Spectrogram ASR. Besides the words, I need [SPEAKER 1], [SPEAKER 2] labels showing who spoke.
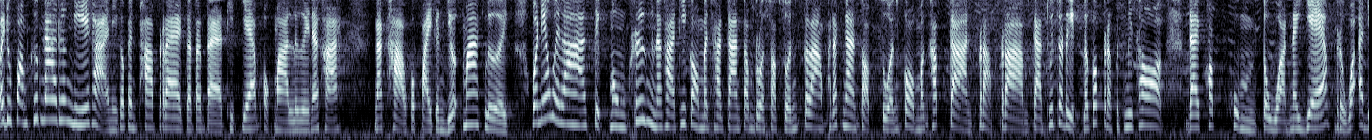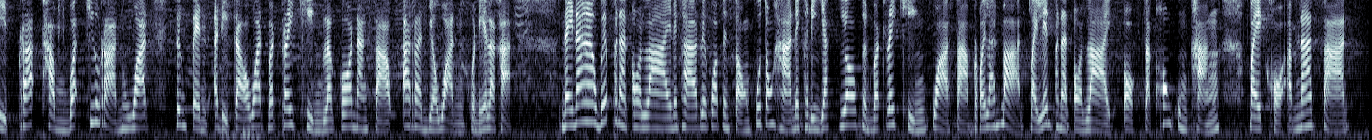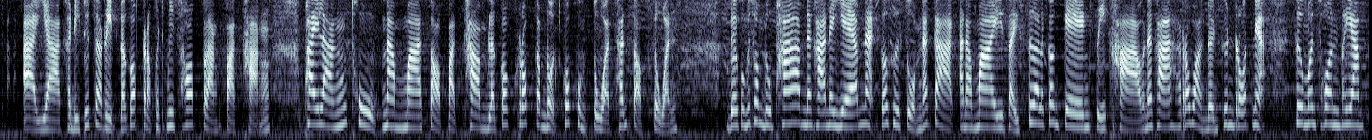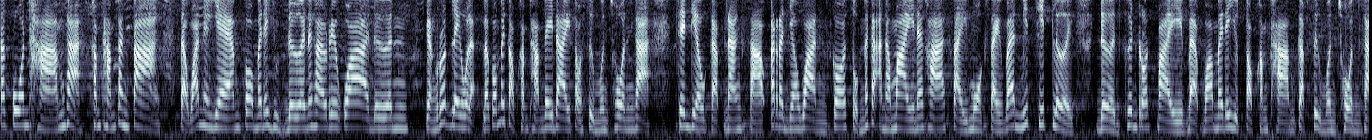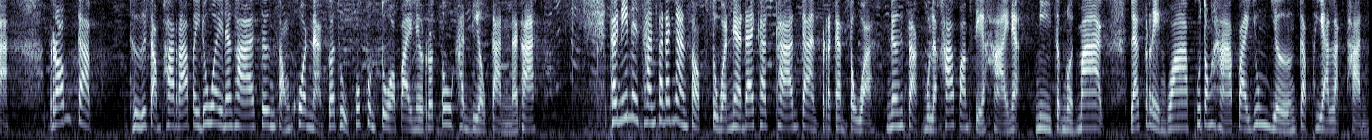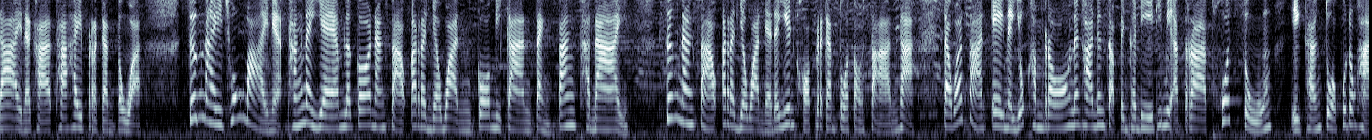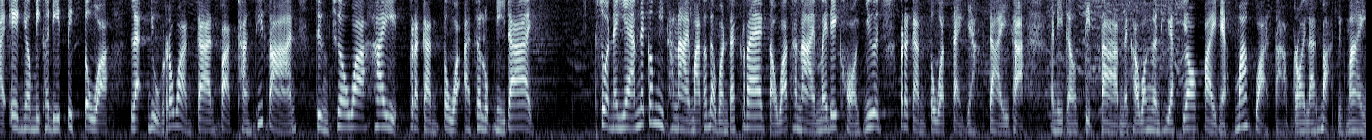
[SPEAKER 1] ไปดูความคืบหน้าเรื่องนี้ค่ะ อันนี้ก็เป็นภาพแรกก็ตั้งแต่ทิดแย้มออกมาเลยนะคะ นักข่าวก็ไปกันเยอะมากเลย วันนี้เวลา 10โมงครึ่งนะคะ ที่กองบัญชาการตำรวจสอบสวนกลางพนักงานสอบสวนกองบังคับการปราบปราม การทุจริต แล้วก็ประพฤติมิชอบ ได้ควบคุมตัวนายแย้ม หรือว่าอดีตพระธรรมวชิรานุวัตรซึ่งเป็นอดีตเจ้าอาวาสวัดไร่ขิง แล้วก็นางสาวอรัญญวันคนนี้แหละค่ะ ในหน้าเว็บพนันออนไลน์นะคะ เรียกว่าเป็น 2 ผู้ต้องหาในคดียักยอกเงินวัดไร่ขิงกว่า 300 ล้านบาท ไปเล่นพนันออนไลน์ ออกจากห้องคุมขัง ไปขออำนาจศาลอาญาคดีทุจริต แล้วก็ประพฤติมิชอบกลางฝากขัง ภายหลังถูกนำมาสอบปากคำแล้วก็ครบกำหนดควบคุมตัวชั้นสอบสวน โดยคุณผู้ชมดูภาพนะคะ ในแย้มเนี่ยก็คือสวมหน้ากากอนามัยใส่เสื้อและกางเกงสีขาวนะคะ ระหว่างเดินขึ้นรถเนี่ยสื่อมวลชนพยายามตะโกนถามค่ะคำถามต่างๆ แต่ว่าในแย้มก็ไม่ได้หยุดเดินนะคะ เรียกว่าเดินอย่างรวดเร็วแหละแล้วก็ไม่ตอบคำถามใด ๆ ต่อสื่อมวลชนค่ะ เช่นเดียวกับนางสาวอรัญญวันก็สวมหน้ากากอนามัยนะคะ ใส่หมวกใส่แว่นมิดชิดเลย เดินขึ้นรถไปแบบว่าไม่ได้หยุดตอบคำถามกับสื่อมวลชนค่ะ พร้อมกับ ถือสัมภาระไปด้วยนะคะ ซึ่งสองคนน่ะก็ถูกควบคุมตัวไปในรถตู้คันเดียวกันนะคะ ทั้งนี้ในชั้นพนักงานสอบสวนเนี่ยได้คัดค้านการประกันตัว เนื่องจากมูลค่าความเสียหายเนี่ยมีจำนวนมาก และเกรงว่าผู้ต้องหาไปยุ่งเหยิงกับพยานหลักฐานได้นะคะ ถ้าให้ประกันตัว ซึ่งในช่วงบ่ายเนี่ยทั้งนายแย้มแล้วก็นางสาวอรัญญวันก็มีการแต่งตั้งทนาย ซึ่งนางสาวอรัญญวันเนี่ยได้ยื่นขอประกันตัวต่อศาลค่ะ แต่ว่าศาลเองเนี่ยยกคำร้องนะคะ เนื่องจากเป็นคดีที่มีอัตราโทษสูง อีกทั้งตัวผู้ต้องหาเองยังมีคดีติดตัว และอยู่ระหว่างการฝากขังที่ศาลจึงเชื่อว่าให้ประกันตัวอาจจะหลบหนีได้ส่วนนายแย้มเนี่ยก็มีทนายมาตั้งแต่วันแรกๆ แต่ว่าทนายไม่ได้ขอยื่นประกันตัวแต่อย่างใดค่ะ อันนี้เราติดตามนะคะว่าเงินที่ยักยอกไปเนี่ยมากกว่า 300 ล้านบาทหรือไม่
